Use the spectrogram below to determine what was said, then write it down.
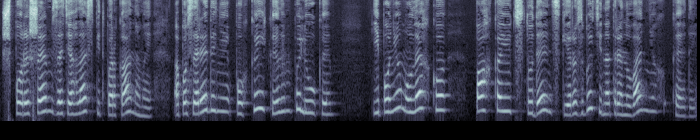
Шпоришем затяглась під парканами, а посередині пухкий килим пилюки, і по ньому легко пахкають студентські, розбиті на тренуваннях кеди.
